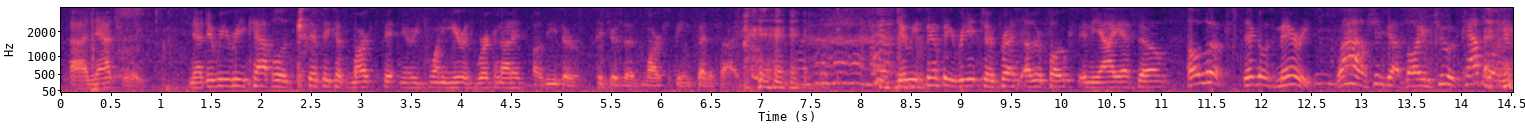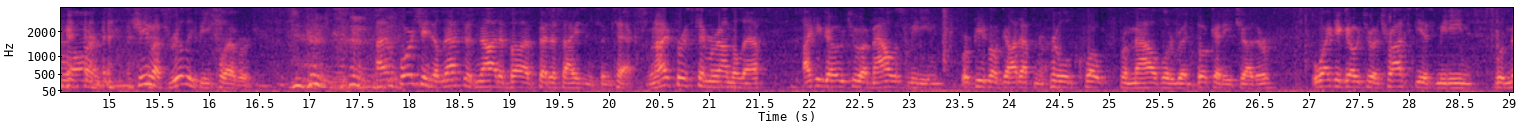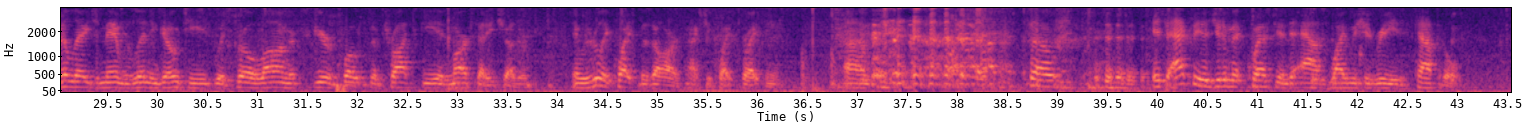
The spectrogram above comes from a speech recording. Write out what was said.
uh, naturally. Now, did we read Capital simply because Marx spent nearly 20 years working on it? Oh, these are pictures of Marx being fetishized. did we simply read it to impress other folks in the ISO? Oh, look, there goes Mary. Wow, she's got volume two of Capital in her arm. She must really be clever. Unfortunately, the left is not above fetishizing some text. When I first came around the left, I could go to a Maoist meeting where people got up and hurled quotes from Mao's little red book at each other, or I could go to a Trotskyist meeting where middle-aged men with Lenin goatees would throw long, obscure quotes of Trotsky and Marx at each other. It was really quite bizarre, actually quite frightening. Um, so it's actually a legitimate question to ask why we should read Capital.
